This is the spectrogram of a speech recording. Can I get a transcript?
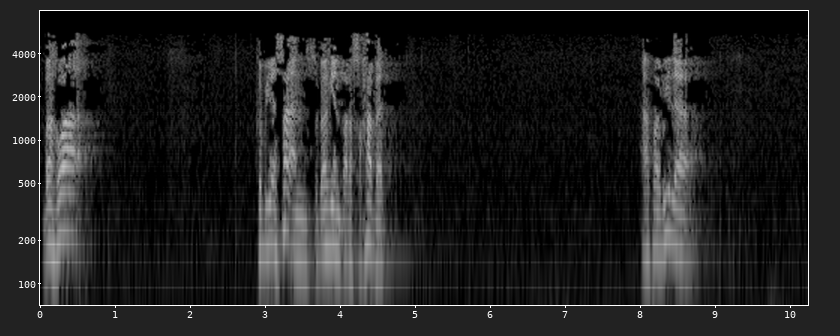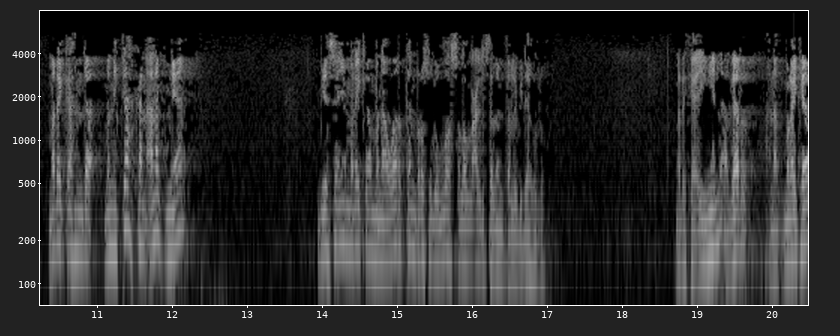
bahwa kebiasaan sebagian para sahabat apabila mereka hendak menikahkan anaknya, biasanya mereka menawarkan Rasulullah sallallahu alaihi wasallam terlebih dahulu. Mereka ingin agar anak mereka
